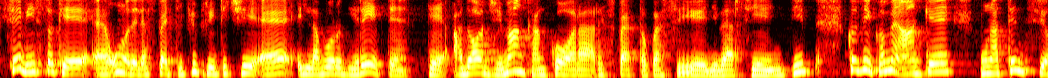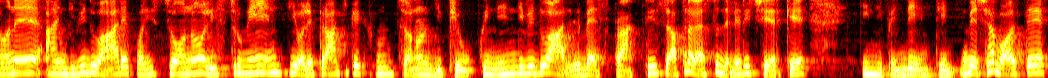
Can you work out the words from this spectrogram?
si è visto che eh, uno degli aspetti più critici è il lavoro di rete che ad oggi manca ancora rispetto a questi diversi enti, così come anche un'attenzione a individuare quali sono gli strumenti o le pratiche che funzionano di più, quindi individuare le best practice attraverso delle ricerche indipendenti. Invece a volte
